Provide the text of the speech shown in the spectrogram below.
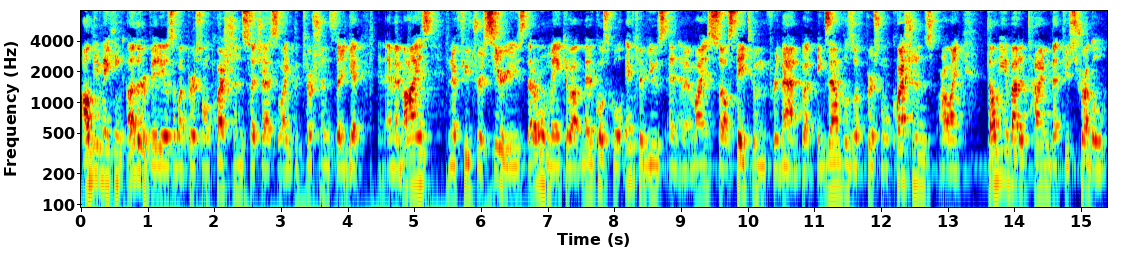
I'll be making other videos about personal questions such as like the questions that you get in MMIs in a future series that I will make about medical school interviews and MMIs so stay tuned for that but examples of personal questions are like Tell me about a time that you struggled.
